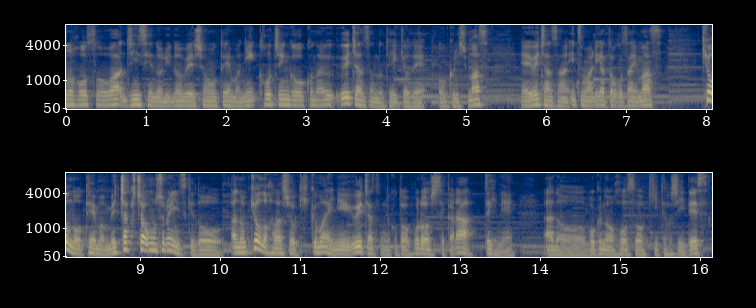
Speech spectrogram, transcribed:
の放送は人生のリノベーションをテーマにコーチングを行う上ちゃんさんの提供でお送りします、えー、上ちゃんさんいつもありがとうございます。今日のテーマめちゃくちゃ面白いんですけどあの今日の話を聞く前に上ちゃんさんのことをフォローしてから是非ねあの僕の放送を聞いてほしいです。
